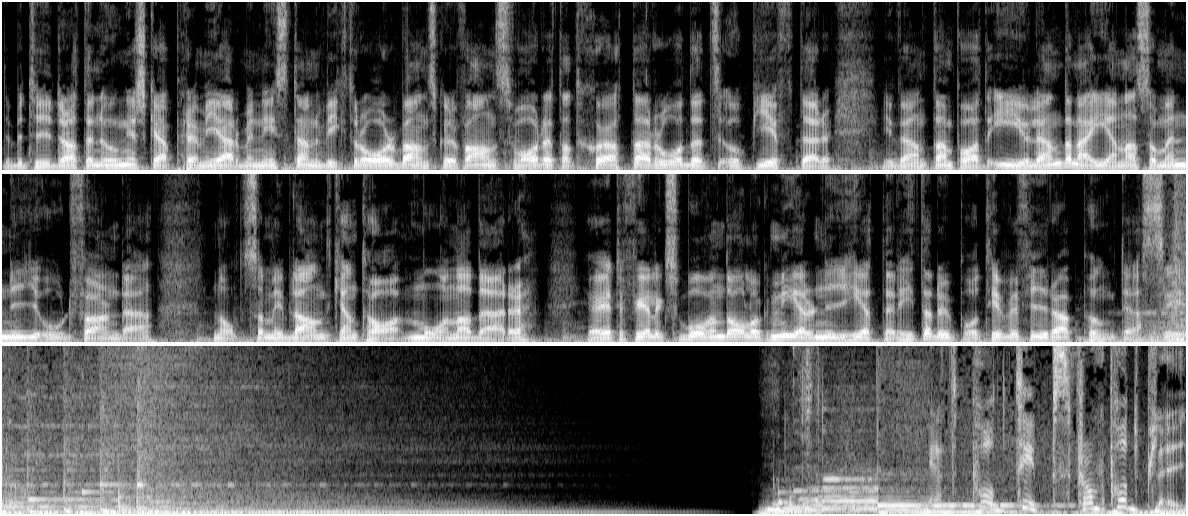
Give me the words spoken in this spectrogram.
Det betyder att den ungerska premiärministern Viktor Orbán skulle få ansvaret att sköta rådets uppgifter i väntan på att EU-länderna enas om en ny ordförande. Något som ibland kan ta månader. Jag heter Felix Bovendal och mer nyheter hittar du på tv4.se. Ett poddtips från Podplay.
